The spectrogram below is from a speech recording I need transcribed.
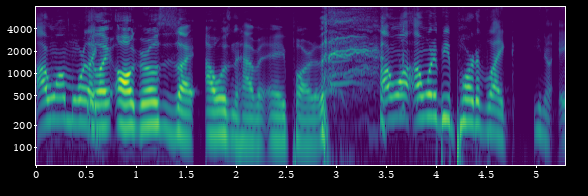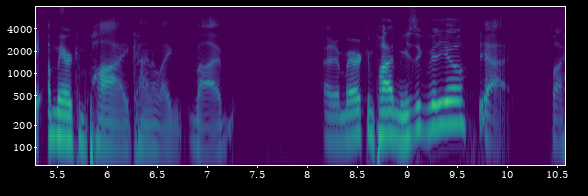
I want more Like, like, like all girls is like I wasn't having a part of that. I want I want to be a part of like you know a- American Pie kind of like vibe. An American Pie music video Yeah. By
